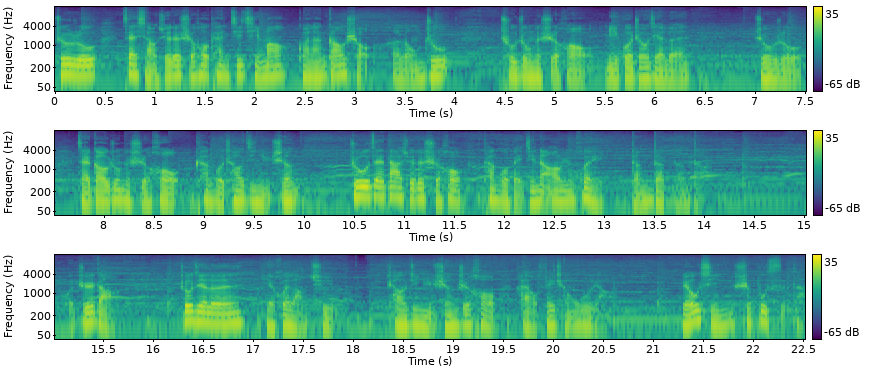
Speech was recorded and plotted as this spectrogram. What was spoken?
诸如在小学的时候看《机器猫》《灌篮高手》和《龙珠》，初中的时候迷过周杰伦，诸如在高中的时候看过超级女声，诸如在大学的时候看过北京的奥运会，等等等等。我知道，周杰伦也会老去。超级女声之后还有《非诚勿扰》，流行是不死的。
